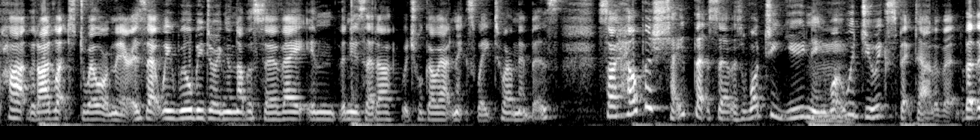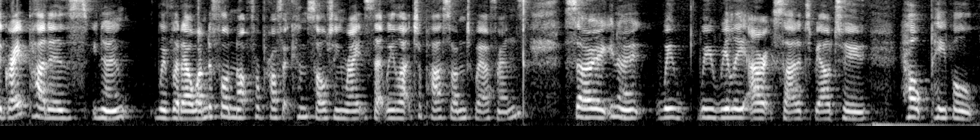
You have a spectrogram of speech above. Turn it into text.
part that I'd like to dwell on there is that we will be doing another survey in the newsletter, which will go out next week to our members. So help us shape that service. What do you need? Mm. What would you expect out of it? But the great part is, you know, we've got our wonderful not-for-profit consulting rates that we like to pass on to our friends. So, you know, we we really are excited to be able to help people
